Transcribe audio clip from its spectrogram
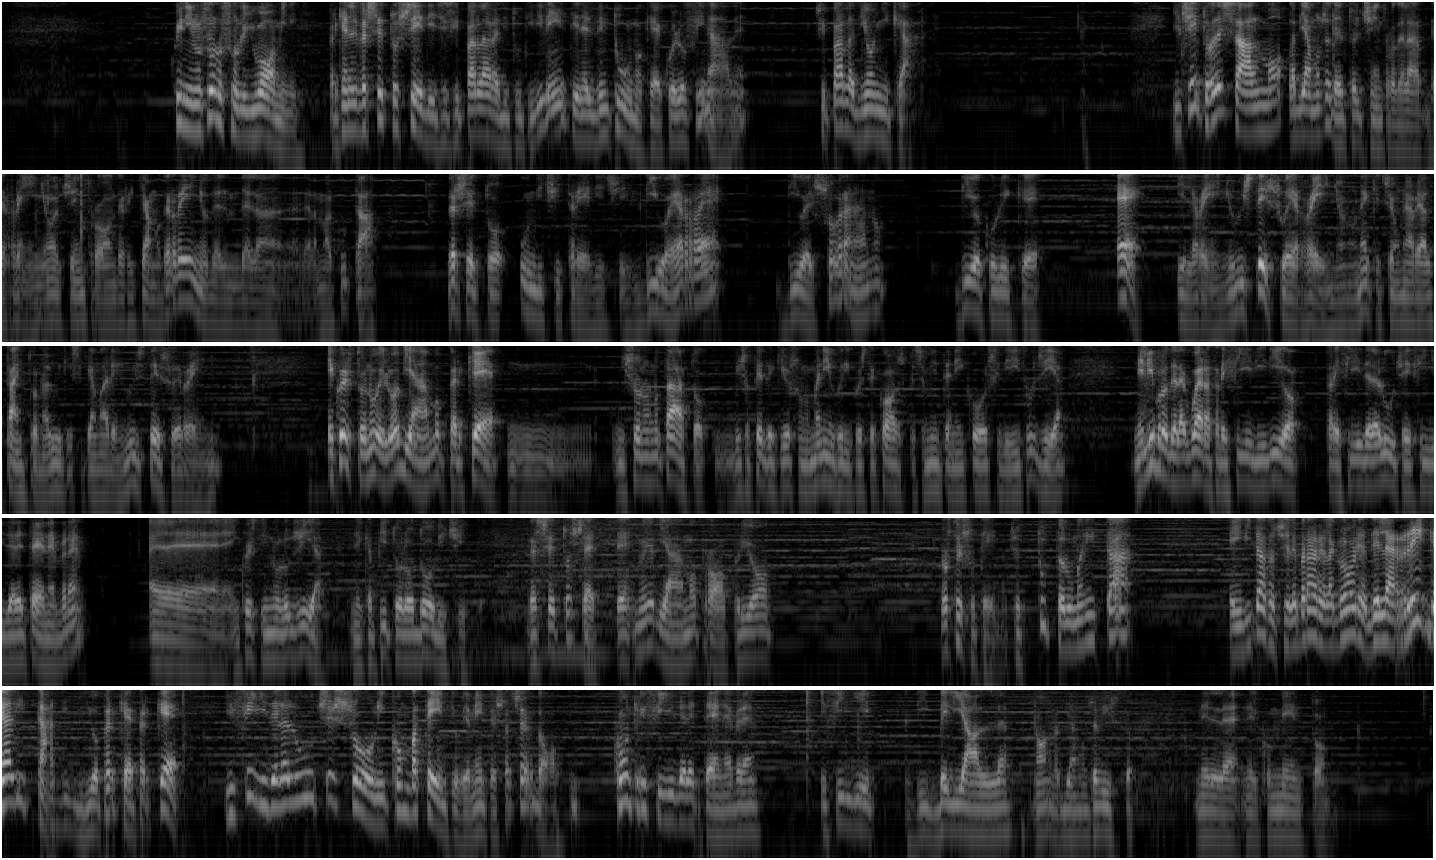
Quindi non sono solo gli uomini, perché nel versetto 16 si parlerà di tutti i viventi, nel 21, che è quello finale, si parla di ogni carne. Il centro del Salmo, l'abbiamo già detto, è il centro della, del regno, il centro del richiamo del regno, del, della, della Malkutà, versetto 11-13, Dio è il re, Dio è il sovrano, Dio è colui che è il regno, lui stesso è il regno, non è che c'è una realtà intorno a lui che si chiama regno, lui stesso è il regno, E questo noi lo abbiamo perché mh, mi sono notato, vi sapete che io sono maniaco di queste cose, specialmente nei corsi di liturgia, nel libro della guerra tra i figli di Dio, tra i figli della luce e i figli delle tenebre, eh, in questa inologia, nel capitolo 12, versetto 7, noi abbiamo proprio lo stesso tema, cioè tutta l'umanità è invitata a celebrare la gloria della regalità di Dio. Perché? Perché i figli della luce sono i combattenti, ovviamente sacerdoti, contro i figli delle tenebre, i figli di Belial, no? l'abbiamo già visto nel, nel commento,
